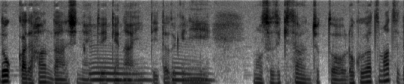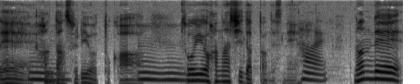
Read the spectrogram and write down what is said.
どっかで判断しないといけないって言った時に、もう鈴木さんちょっと6月末で判断するよとか、そういいう話だったんですね。はい。なんで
